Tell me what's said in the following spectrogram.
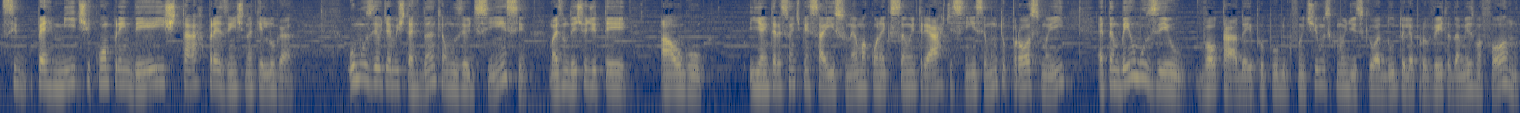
se permite compreender e estar presente naquele lugar. O Museu de Amsterdã, que é um museu de ciência, mas não deixa de ter algo e é interessante pensar isso, né? Uma conexão entre arte e ciência muito próxima aí. É também um museu voltado aí para o público infantil, mas como eu disse que o adulto ele aproveita da mesma forma,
